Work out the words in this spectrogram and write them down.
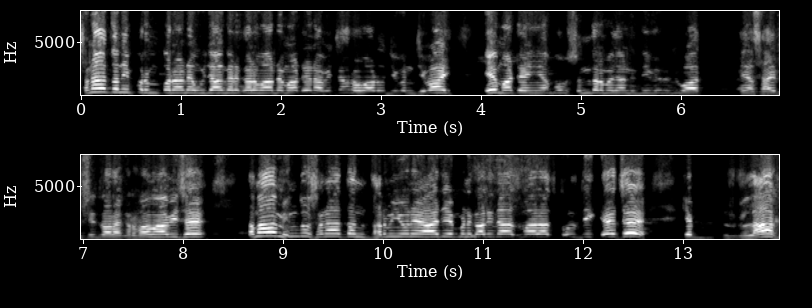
સનાતની પરંપરાને ઉજાગર કરવા માટેના વિચારો વાળું જીવન જીવાય, એ માટે અહીંયા બહુ સુંદર મજાની દિવ્ય રજૂઆત અહીંયા સાહેબશ્રી દ્વારા કરવામાં આવી છે. તમામ હિન્દુ સનાતન ધર્મીઓને આજે પણ કાલિદાસ મહારાજ ખુલથી કહે છે કે લાખ,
